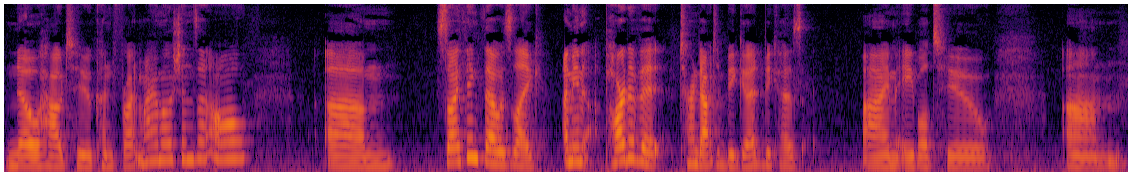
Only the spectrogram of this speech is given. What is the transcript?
know how to confront my emotions at all. Um, so I think that was like I mean, part of it turned out to be good because I'm able to um,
